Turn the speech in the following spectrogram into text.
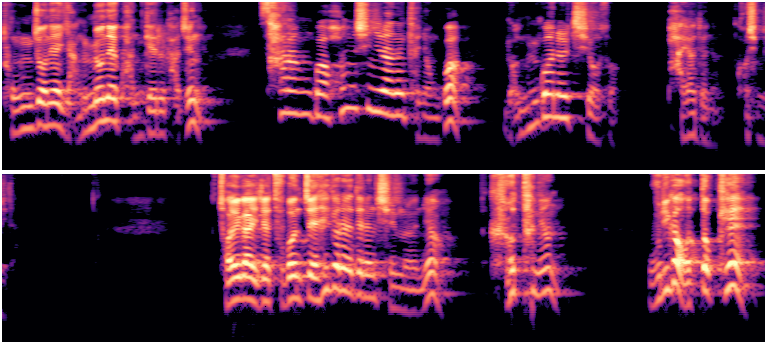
동전의 양면의 관계를 가진 사랑과 헌신이라는 개념과 연관을 지어서 봐야 되는 것입니다. 저희가 이제 두 번째 해결해야 되는 질문은요, 그렇다면 우리가 어떻게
